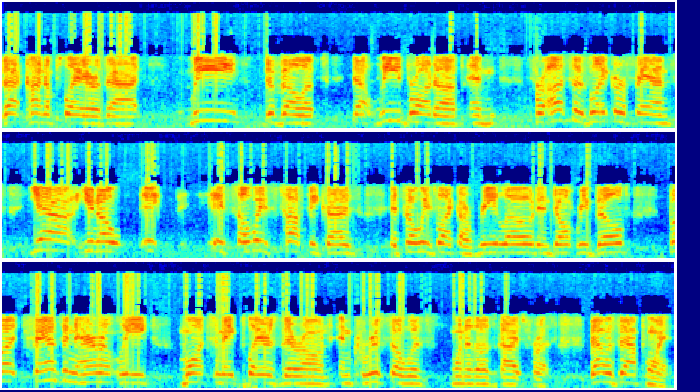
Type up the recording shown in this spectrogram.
that kind of player that we developed, that we brought up, and for us as Laker fans, yeah, you know, it, it's always tough because it's always like a reload and don't rebuild. But fans inherently want to make players their own, and Caruso was one of those guys for us. That was that point.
